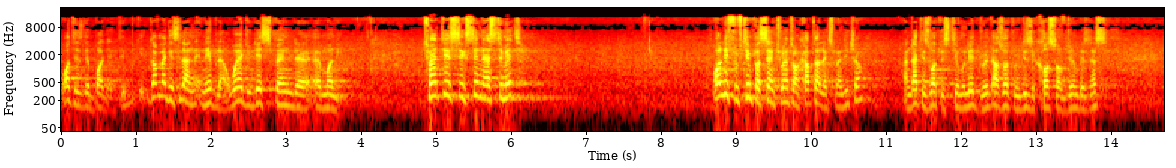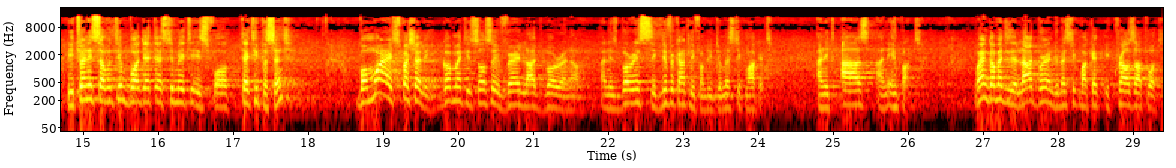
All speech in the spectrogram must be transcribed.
what is the budget? The government is still an enabler. Where do they spend uh, money? 2016 estimate, only 15% went on capital expenditure, and that is what we stimulate growth. That's what we reduce the cost of doing business. The 2017 budget estimate is for 30%. But more especially, government is also a very large borrower now and is borrowing significantly from the domestic market. And it has an impact. When government is a large borrower in the domestic market, it crowds out what?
